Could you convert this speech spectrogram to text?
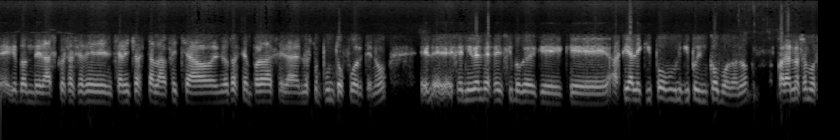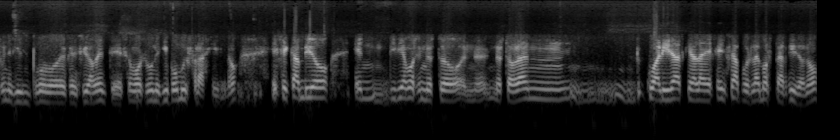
eh, donde las cosas se, se han hecho hasta la fecha o en otras temporadas era nuestro punto fuerte, ¿no? Ese nivel defensivo que, que, que, hacía el equipo un equipo incómodo, ¿no? Ahora no somos un equipo defensivamente, somos un equipo muy frágil, ¿no? Ese cambio, en, diríamos, en nuestro, en nuestro gran cualidad que era la defensa, pues la hemos perdido, ¿no?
